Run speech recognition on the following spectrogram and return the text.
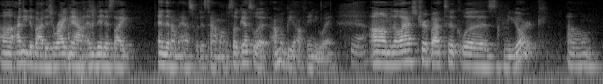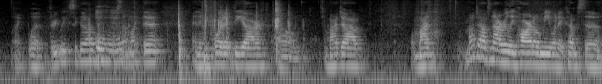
Uh, I need to buy this right now. And then it's like, and then I'm asked for this time off. So guess what? I'm to be off anyway. Yeah. Um, the last trip I took was New York, um, like what three weeks ago, or Mhm. something like that. And then before that, DR. Um, my job, well, my my job's not really hard on me when it comes to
